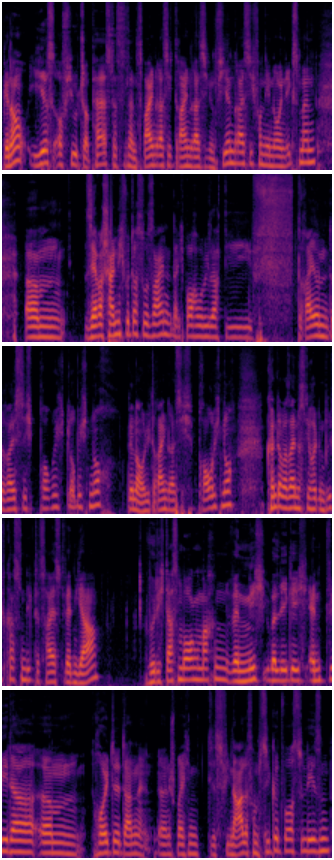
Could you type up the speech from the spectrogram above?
Genau, Years of Future Past, das ist dann 32, 33 und 34 von den neuen X-Men. Ähm, sehr wahrscheinlich wird das so sein. Ich brauche aber, wie gesagt, die 33 brauche ich, glaube ich, noch. Genau, die 33 brauche ich noch. Könnte aber sein, dass die heute im Briefkasten liegt. Das heißt, wenn ja, würde ich das morgen machen. Wenn nicht, überlege ich entweder ähm, heute dann entsprechend das Finale vom Secret Wars zu lesen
